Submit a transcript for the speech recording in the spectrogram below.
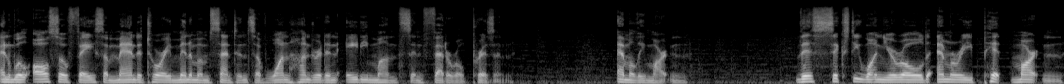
and will also face a mandatory minimum sentence of 180 months in federal prison. Emily Martin This 61-year-old Emery Pitt Martin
